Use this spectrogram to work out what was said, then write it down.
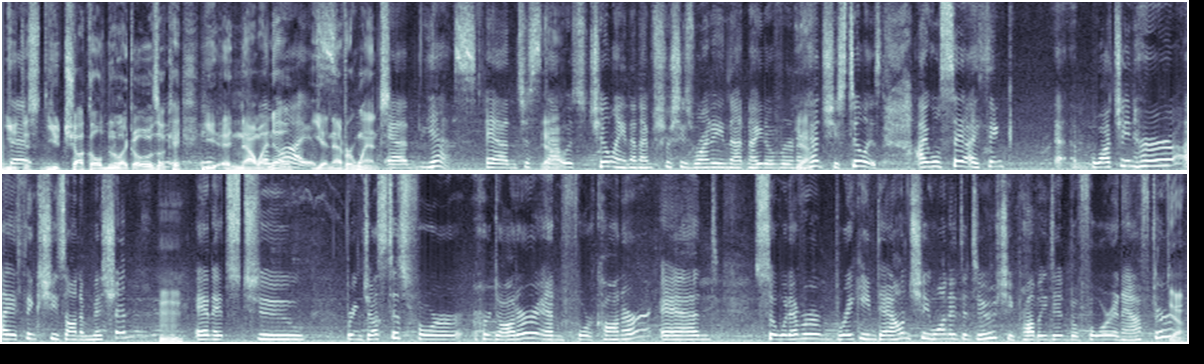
you that- just you chuckled and were like, "Oh, it was okay." You- and now I know lies. you never went. And yes, and just Yeah. that was chilling. And I'm sure she's running that night over in Yeah. her head. She still is. I will say, I think uh, watching her, I think she's on a mission, Mm-hmm. and it's to bring justice for her daughter and for Conner. And so, whatever breaking down she wanted to do, she probably did before and after. Yeah.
